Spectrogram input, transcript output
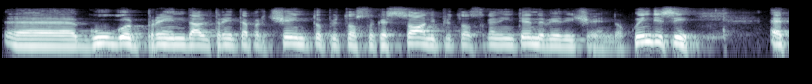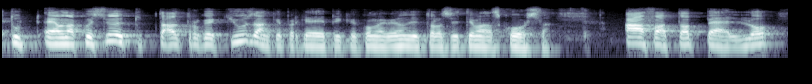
eh, Google prenda il 30% piuttosto che Sony, piuttosto che Nintendo e via dicendo. Quindi sì, è, tut- è una questione tutt'altro che chiusa, anche perché Epic, come abbiamo detto la settimana scorsa, ha fatto appello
